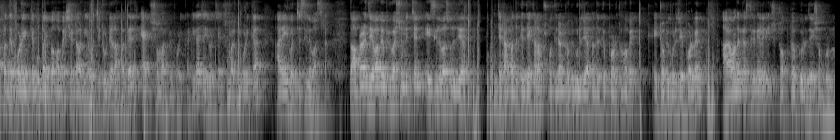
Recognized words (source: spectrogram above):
আপনাদের পরে ইন্টারভিউ বাইবা হবে। সেটাও নিয়ে হচ্ছে টোটাল আপনাদের একশো মার্কের পরীক্ষা। ঠিক আছে? এই হচ্ছে একশো মার্কের পরীক্ষা আর এই হচ্ছে সিলেবাসটা তো আপনারা যেভাবে প্রিপারেশন নিচ্ছেন, এই সিলেবাস অনুযায়ী যেটা আপনাদেরকে দেখালাম, প্রতিটা টপিক অনুযায়ী আপনাদেরকে পড়তে হবে। এই টপিক অনুযায়ী পড়বেন। আর আমাদের কাছ থেকে নিলে এই সব টপিক অনুযায়ী সম্পূর্ণ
